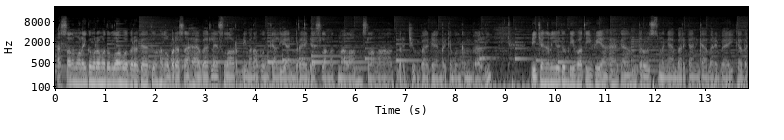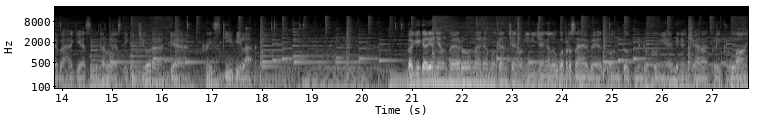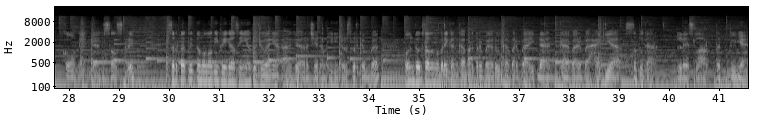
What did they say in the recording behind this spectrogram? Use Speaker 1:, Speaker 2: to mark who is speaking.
Speaker 1: Assalamualaikum warahmatullahi wabarakatuh. Halo para sahabat Leslor Di mana pun kalian berada selamat malam Selamat berjumpa dan bergabung kembali. Di channel Youtube Diva TV yang akan terus mengabarkan kabar baik Kabar bahagia seputar Lesti Kejora dan Rizky Bilar. Bagi kalian yang baru menemukan channel ini, jangan lupa persahabat untuk mendukungnya dengan cara klik like, comment, dan subscribe. Serta klik tombol notifikasinya tujuannya agar channel ini terus berkembang untuk selalu memberikan kabar terbaru, kabar baik, dan kabar bahagia seputar Leslar tentunya.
